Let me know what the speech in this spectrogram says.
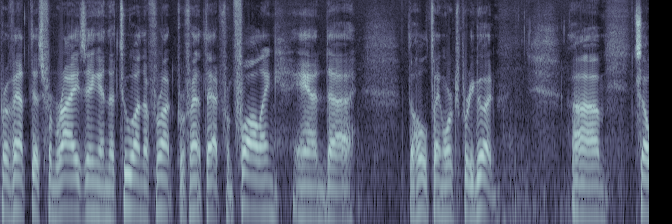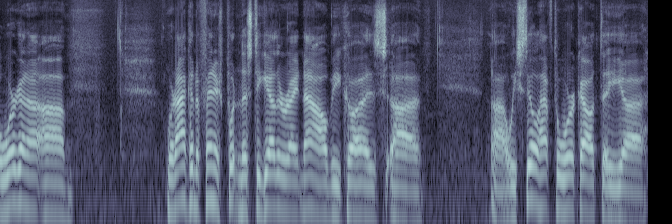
prevent this from rising, and the two on the front prevent that from falling, and uh, the whole thing works pretty good. Um, so we're gonna uh, we're not going to finish putting this together right now because uh, uh, we still have to work out the uh,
